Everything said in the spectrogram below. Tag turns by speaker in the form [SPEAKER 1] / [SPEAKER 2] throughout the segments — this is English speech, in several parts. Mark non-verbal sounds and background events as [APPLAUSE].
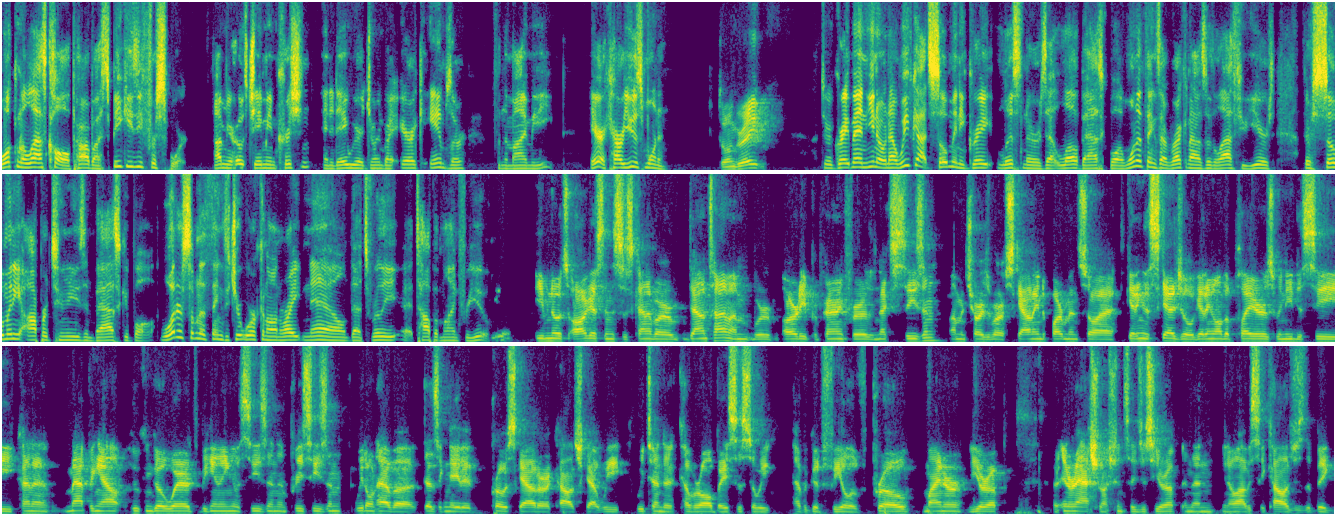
[SPEAKER 1] Welcome to Last Call, powered by Speakeasy for Sport. I'm your host, Jamion Christian, and today we are joined by Eric Amsler from the Miami Heat. Eric, how are you this morning?
[SPEAKER 2] Doing great.
[SPEAKER 1] Doing great, man. You know, now we've got so many great listeners that love basketball. And one of the things I've recognized over the last few years, there's so many opportunities in basketball. What are some of the things that you're working on right now that's really uh, top of mind for you?
[SPEAKER 2] Even though it's August and this is kind of our downtime, I'm we're already preparing for the next season. I'm in charge of our scouting department, so I getting the schedule, getting all the players we need to see, kind of mapping out who can go where at the beginning of the season and preseason. We don't have a designated pro scout or a college scout. We we tend to cover all bases, so we have a good feel of pro, minor, Europe, international. I shouldn't say just Europe, and then you know obviously college is the big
